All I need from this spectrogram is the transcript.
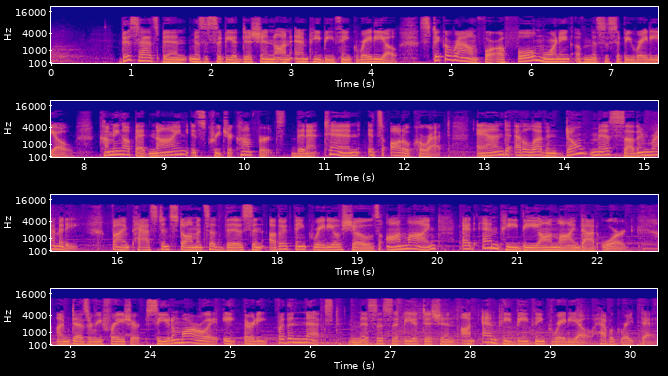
This has been Mississippi Edition on MPB Think Radio. Stick around for a full morning of Mississippi Radio. Coming up at 9, it's Creature Comforts. Then at 10, it's Autocorrect. And at 11, don't miss Southern Remedy. Find past installments of this and other Think Radio shows online at mpbonline.org. I'm Desiree Frazier. See you tomorrow at 8.30 for the next Mississippi Edition on MPB Think Radio. Have a great day.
